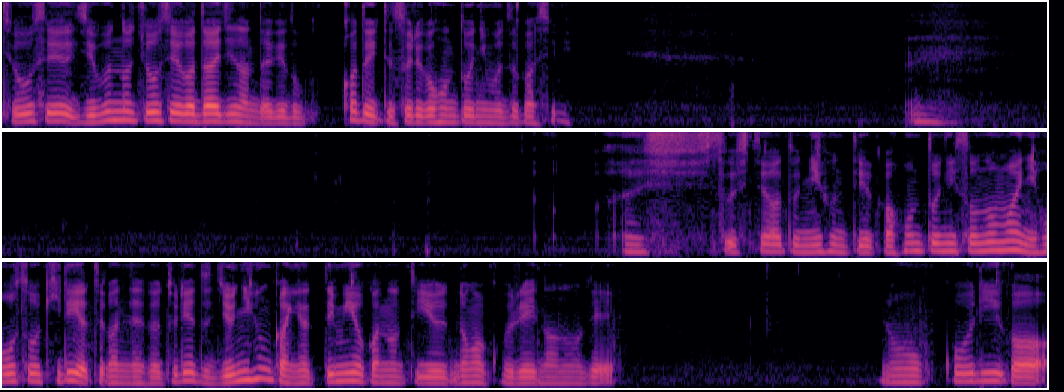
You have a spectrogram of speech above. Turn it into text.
調整、自分の調整が大事なんだけど、かといってそれが本当に難しい。そしてあと2分っていうか本当にその前に放送切れいやって感じだけどとりあえず12分間やってみようかなっていうのがこれなので残りが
